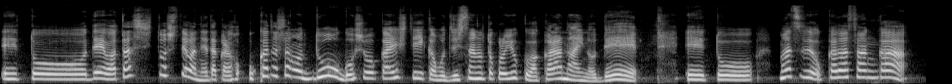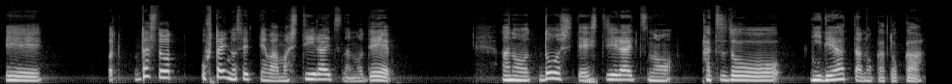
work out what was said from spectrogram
えっ、ー、と、で、私としてはね、だから岡田さんをどうご紹介していいかも実際のところよくわからないので、えっ、ー、と、まず岡田さんが、えー、私とお二人の接点は、まあ、シティライツなので、あの、どうしてシティライツの活動に出会ったのかとか、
